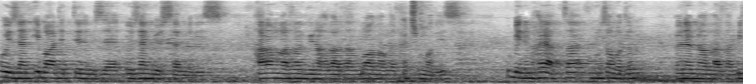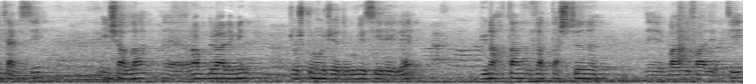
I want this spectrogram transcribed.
O yüzden ibadetlerimize özen göstermeliyiz. Haramlardan, günahlardan bu anlamda kaçınmalıyız. Bu benim hayatta unutamadığım önemli anlardan bir tanesi. İnşallah e, Rabbül Alemin Coşkun Hoca'ya da bu vesileyle günahtan uzaklaştığını e, ifade etti.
